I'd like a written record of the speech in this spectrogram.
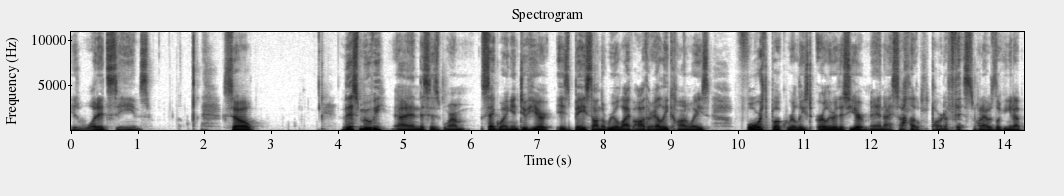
is what it seems. So, this movie, uh, and this is where I'm segueing into here, is based on the real life author Elly Conway's fourth book released earlier this year. And I saw part of this when I was looking it up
